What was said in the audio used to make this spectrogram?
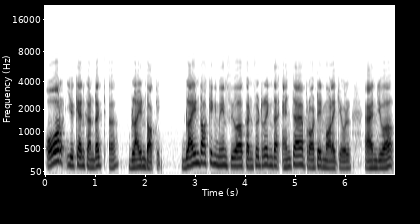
Or you can conduct a blind docking. Blind docking means you are considering the entire protein molecule and you are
